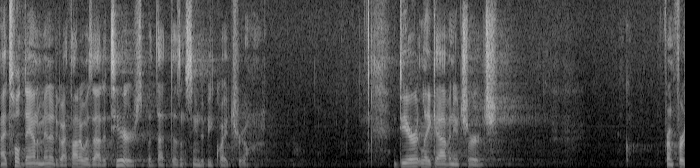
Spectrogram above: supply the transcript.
I told Dan a minute ago I thought I was out of tears, but that doesn't seem to be quite true. Dear Lake Avenue Church, from 1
